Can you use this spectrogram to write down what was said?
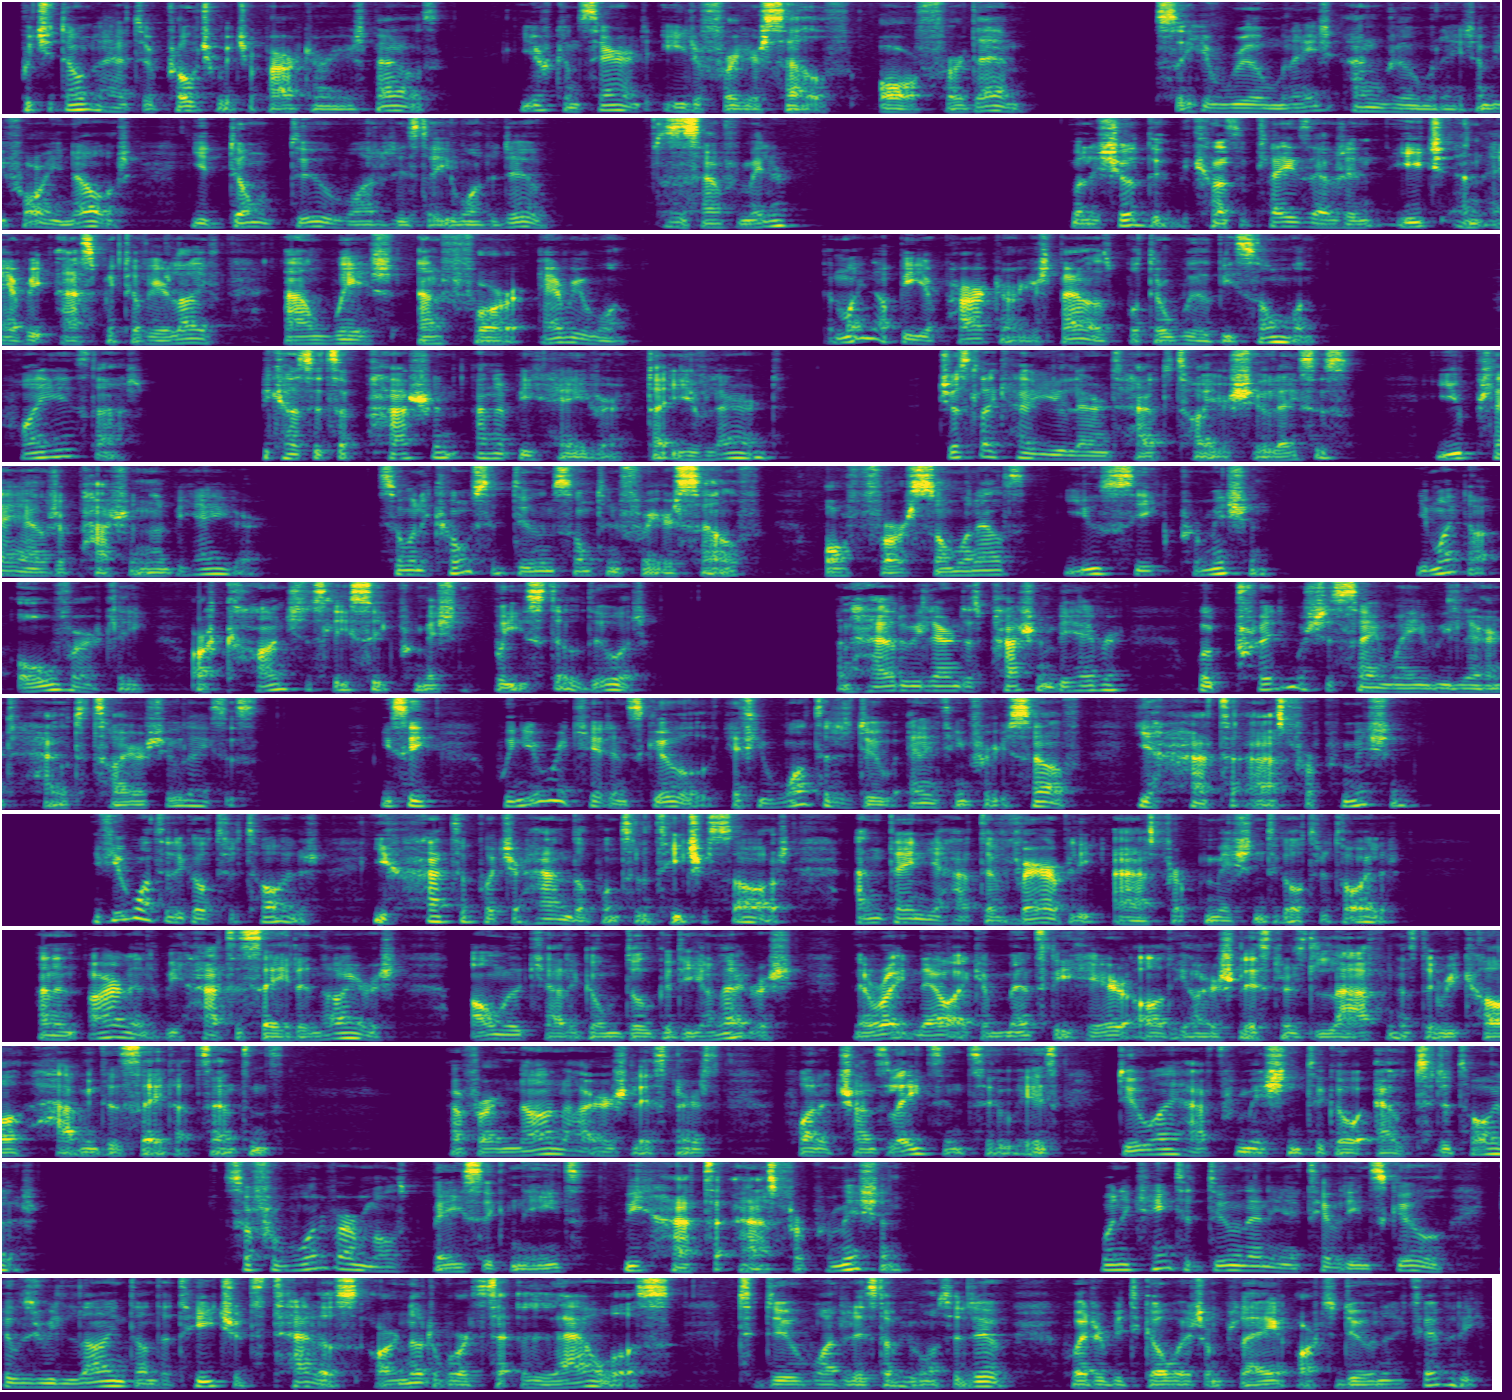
But you don't know how to approach with your partner or your spouse. You're concerned either for yourself or for them. So you ruminate and ruminate, and before you know it, you don't do what it is that you want to do. Does it sound familiar? Well, it should do because it plays out in each and every aspect of your life and with and for everyone. It might not be your partner or your spouse, but there will be someone. Why is that? Because it's a pattern and a behaviour that you've learned. Just like how you learned how to tie your shoelaces, you play out a pattern and behaviour. So when it comes to doing something for yourself or for someone else, you seek permission. You might not overtly or consciously seek permission, but you still do it. And how do we learn this pattern behaviour? Well, pretty much the same way we learned how to tie our shoelaces. You see, when you were a kid in school, if you wanted to do anything for yourself, you had to ask for permission. If you wanted to go to the toilet, you had to put your hand up until the teacher saw it, and then you had to verbally ask for permission to go to the toilet. And in Ireland, we had to say it in Irish, Omil Cadagum Dulgadi on Irish. Now, right now, I can mentally hear all the Irish listeners laughing as they recall having to say that sentence. And for non Irish listeners, what it translates into is Do I have permission to go out to the toilet? So, for one of our most basic needs, we had to ask for permission. When it came to doing any activity in school, it was reliant on the teacher to tell us, or in other words, to allow us to do what it is that we want to do, whether it be to go out and play or to do an activity.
